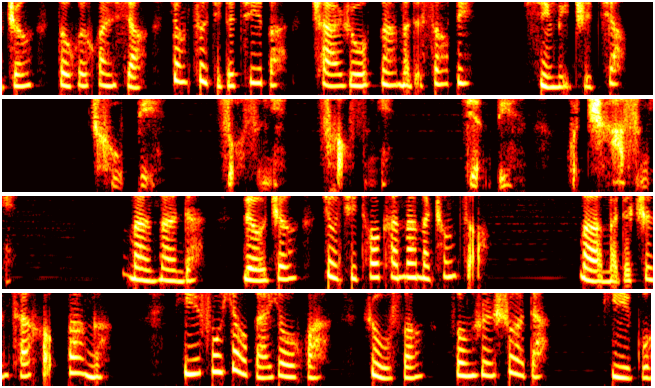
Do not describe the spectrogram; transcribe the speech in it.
征都会幻想用自己的鸡巴插入妈妈的骚逼，心里直叫：“臭逼，作死你，操死你，贱逼，我插死你！”慢慢的，刘征就去偷看妈妈冲澡。妈妈的身材好棒啊，皮肤又白又滑，乳房丰润硕大，屁股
